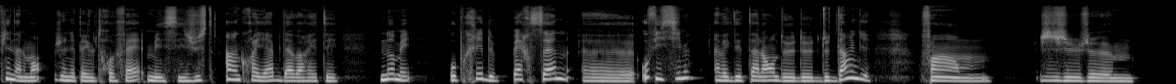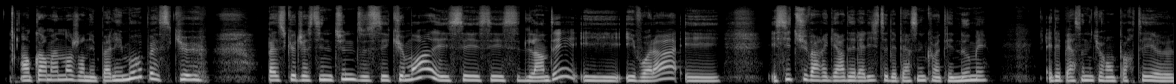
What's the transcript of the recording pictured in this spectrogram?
finalement, je n'ai pas eu le trophée, mais c'est juste incroyable d'avoir été nommée auprès de personnes euh, oufissimes avec des talents de, dingue. Enfin, encore maintenant, j'en ai pas les mots parce que parce que Justin Tune, c'est que moi et c'est de l'indé et, et, voilà. Et, si tu vas regarder la liste des personnes qui ont été nommées et les personnes qui ont remporté euh,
